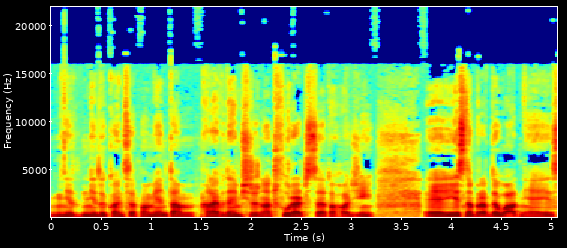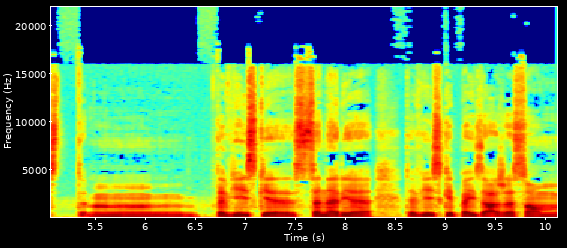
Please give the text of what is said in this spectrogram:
Nie, nie do końca pamiętam, ale wydaje mi się, że na czwóreczce to chodzi. E, jest naprawdę ładnie. Jest te wiejskie scenerie, te wiejskie pejzaże są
